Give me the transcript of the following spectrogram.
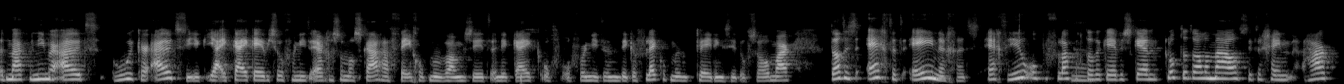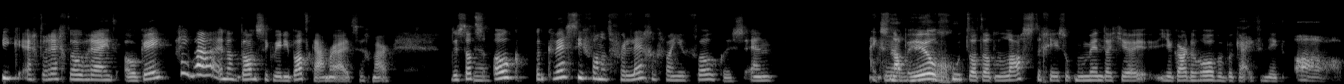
het maakt me niet meer uit hoe ik eruit zie. Ik, ja, ik kijk eventjes of er niet ergens een mascara veeg op mijn wang zit. En ik kijk of, of er niet een dikke vlek op mijn kleding zit of zo. Maar dat is echt het enige. Het is echt heel oppervlakkig dat ik even scan. Klopt het allemaal? Zit er geen haarpiek echt recht overeind? Oké, prima. En dan dans ik weer die badkamer uit, zeg maar. Dus dat is ook een kwestie van het verleggen van je focus. En ik snap heel goed dat dat lastig is op het moment dat je je garderobe bekijkt en denkt: oh,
